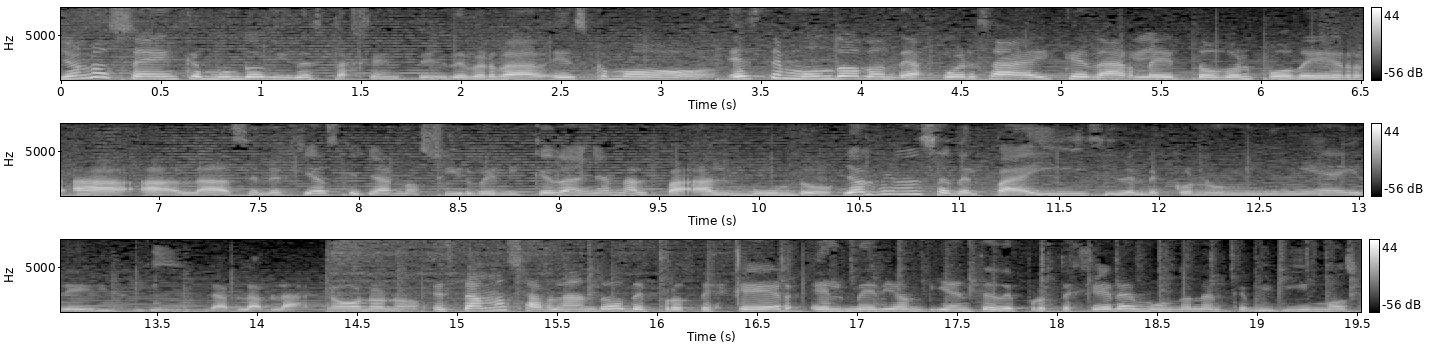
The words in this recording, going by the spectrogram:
yo no sé en qué mundo vive esta gente, de verdad, es como este mundo donde a fuerza hay que darle todo el poder a, a las energías que ya no sirven y que dañan al, al mundo. Ya olvídense del país y de la economía y del bla, bla, bla. No, no, no. Estamos hablando de proteger el medio ambiente, de proteger el mundo en el que vivimos,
